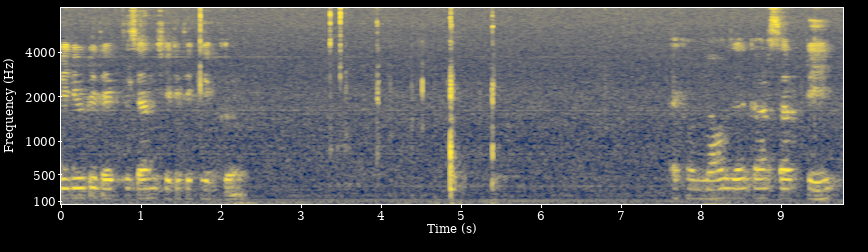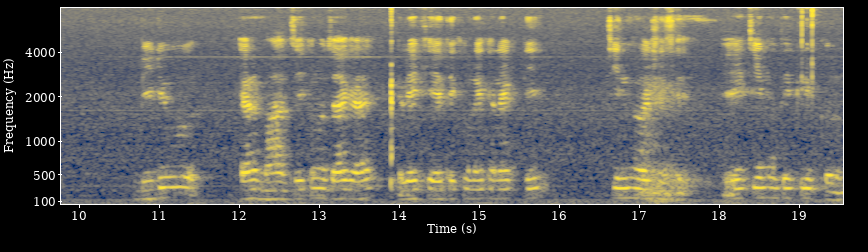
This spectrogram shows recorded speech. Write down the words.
ভিডিওটি দেখতে চান, সেটিতে ক্লিক করুন। এখন মাউসের কার্সারটি ভিডিও এর মা যে কোনো জায়গায় রেখে দেখুন, এখানে একটি চিহ্ন এসেছে। এই চিহ্নতে ক্লিক করুন।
